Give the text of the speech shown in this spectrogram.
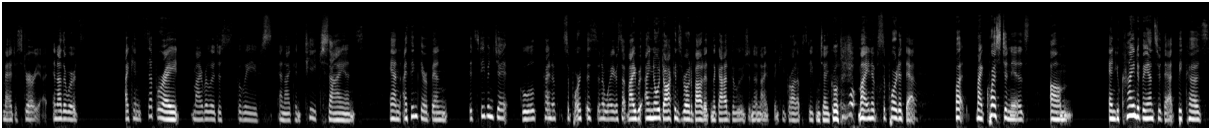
magisteria. In other words, I can separate my religious beliefs and I can teach science. And I think there have been, did Stephen Jay Gould kind of support this in a way or something? I, I know Dawkins wrote about it in The God Delusion, and I think he brought up Stephen Jay Gould. Well- might have supported that. But my question is, um, and you kind of answered that because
